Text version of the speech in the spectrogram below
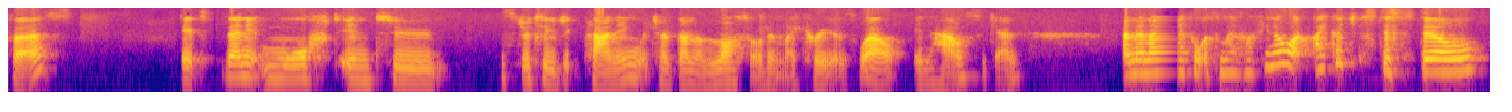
first. It's then it morphed into strategic planning, which I've done a lot of in my career as well, in house again. And then I thought to myself, you know what? I could just distill.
